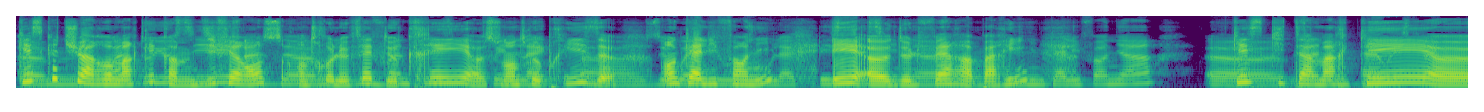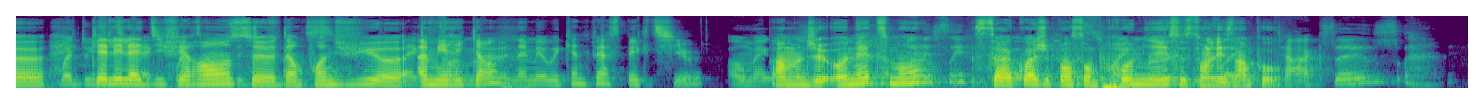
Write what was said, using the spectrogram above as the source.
Qu'est-ce que tu as um, remarqué comme différence entre le fait de créer euh, son entreprise uh, en Californie et euh, de le faire à Paris? Qu'est-ce qui t'a marqué euh, Quelle est la différence d'un point de vue américain? Oh, oh mon dieu, honnêtement, ce à quoi je pense en premier, ce sont les impôts.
